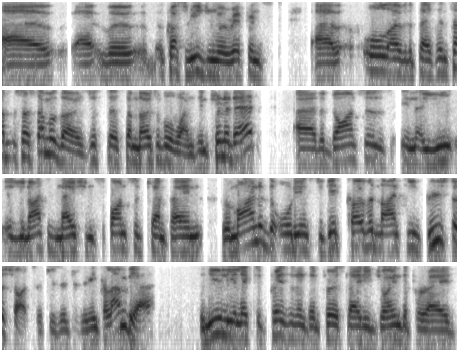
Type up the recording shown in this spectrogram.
Uh, uh, were across the region were referenced uh, all over the place. And some, so some of those, just uh, some notable ones. In Trinidad, uh, the dancers in a, U- a United Nations sponsored campaign reminded the audience to get COVID 19 booster shots, which is interesting. In Colombia, the newly elected president and first lady joined the parade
